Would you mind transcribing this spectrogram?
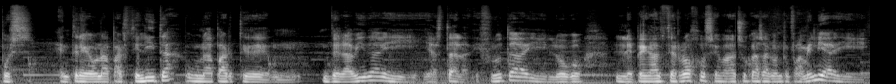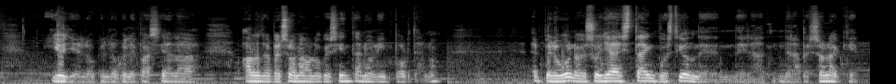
pues, entrega una parcelita, una parte de, de, la vida y ya está, la disfruta y luego le pega el cerrojo, se va a su casa con su familia y, y oye, lo que, le pase a la, a otra persona o lo que sienta no le importa, ¿no? Eh, pero bueno, eso ya está en cuestión de, la, de la persona que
